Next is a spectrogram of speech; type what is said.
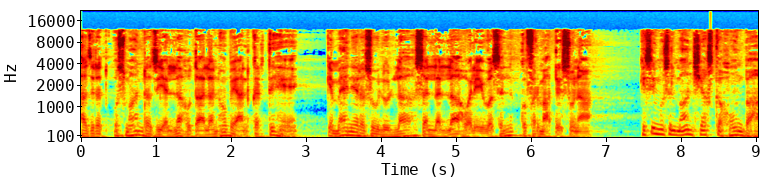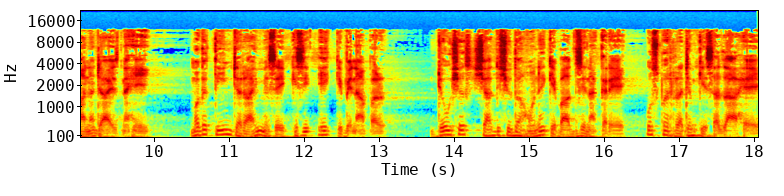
حضرت عثمان رضی اللہ تعالیٰ عنہ بیان کرتے ہیں کہ میں نے رسول اللہ صلی اللہ علیہ وسلم کو فرماتے سنا، کسی مسلمان شخص کا خون بہانا جائز نہیں، مگر تین جرائم میں سے کسی ایک کے بنا پر۔ جو شخص شادی شدہ ہونے کے بعد زنا کرے، اس پر رجم کی سزا ہے۔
